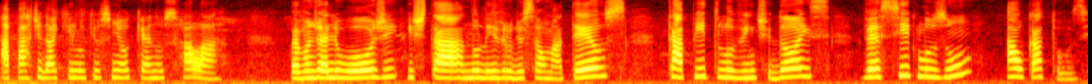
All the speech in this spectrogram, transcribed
a partir daquilo que o Senhor quer nos falar. O evangelho hoje está no livro de São Mateus, capítulo 22, versículos 1 ao 14.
